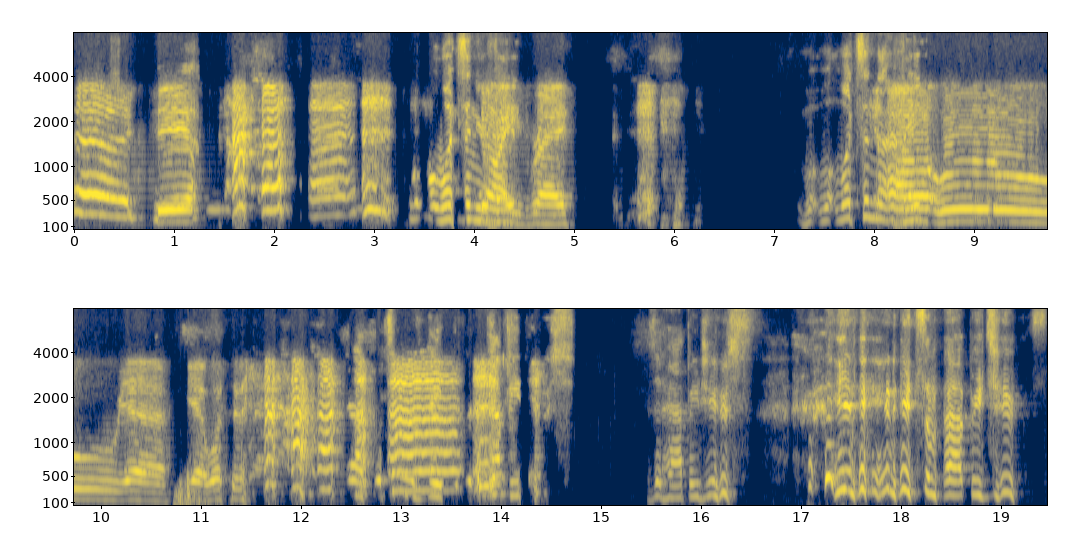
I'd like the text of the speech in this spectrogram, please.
oh dear. What's in your brain? brain. Ray. What- what- What's in that vape? Oh, ooh, yeah, yeah. What's in? Yeah, what's in? Is it happy juice? Is it happy juice? you, need, you need some happy juice.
